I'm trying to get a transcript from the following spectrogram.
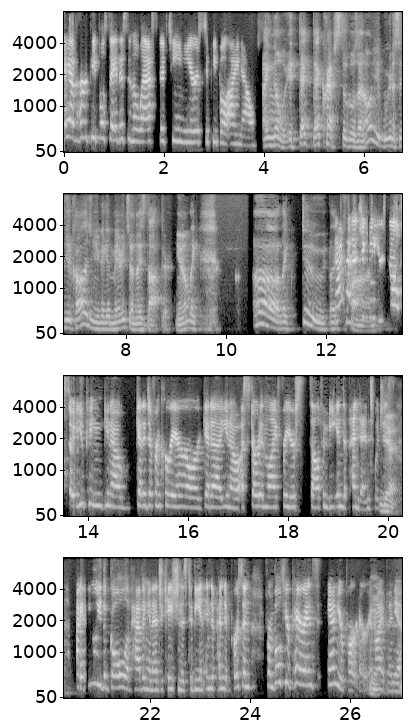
I have heard people say this in the last 15 years to people I know. So. I know it. That that crap still goes on. Oh, we're gonna send you to college and you're gonna get married to a nice doctor. You know, like, oh, like, dude, like, not to educate yourself so you can, you know, get a different career or get a, you know, a start in life for yourself and be independent, which is yeah ideally the goal of having an education is to be an independent person from both your parents and your partner in yeah. my opinion.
